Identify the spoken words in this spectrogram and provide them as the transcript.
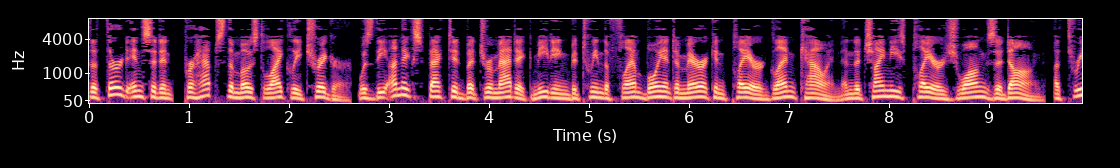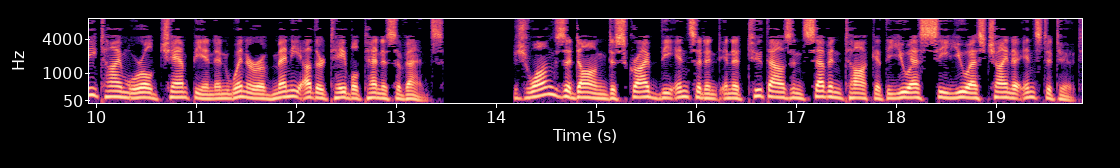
The third incident, perhaps the most likely trigger, was the unexpected but dramatic meeting between the flamboyant American player Glenn Cowan and the Chinese player Zhuang Zedong, a three-time world champion and winner of many other table tennis events. Zhuang Zedong described the incident in a 2007 talk at the USC US-China Institute.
